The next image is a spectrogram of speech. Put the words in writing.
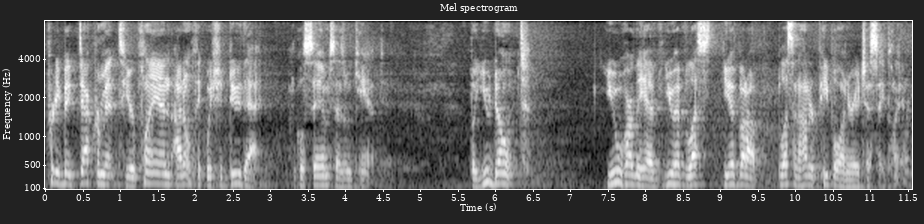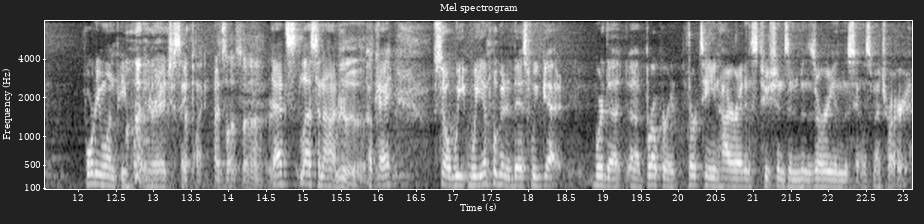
pretty big decrement to your plan. I don't think we should do that. Uncle Sam says we can't. But you don't. You hardly have, you have less, you have about a, less than 100 people on your HSA plan. 41 people on your HSA plan. That's less than hundred. That's less than 100. Really less. Okay? So we, we implemented this. We've got, we're the uh, broker at 13 higher ed institutions in Missouri and the St. Louis metro area.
